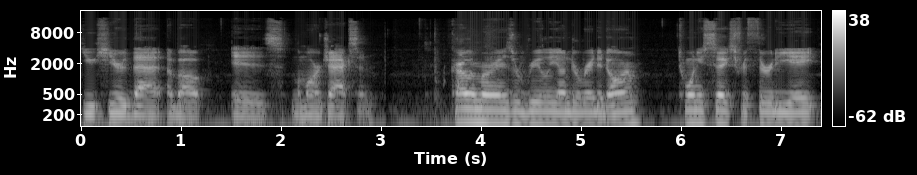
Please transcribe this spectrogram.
you hear that about is Lamar Jackson. Kyler Murray has a really underrated arm 26 for 38,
